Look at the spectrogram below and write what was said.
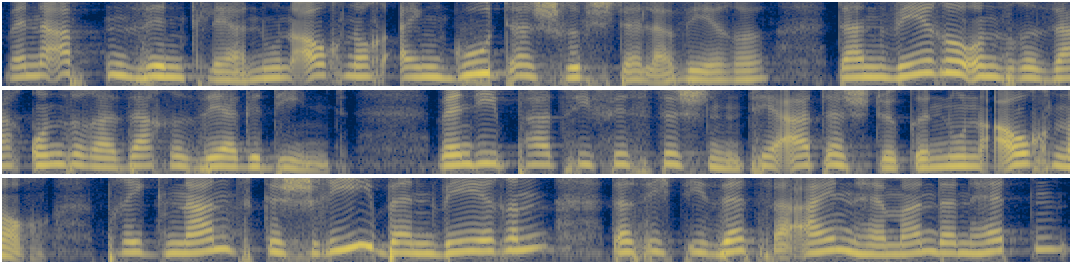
Wenn Abten Sinclair nun auch noch ein guter Schriftsteller wäre, dann wäre unsere Sa unserer Sache sehr gedient wenn die pazifistischen Theaterstücke nun auch noch prägnant geschrieben wären, dass sich die Sätze einhämmern, dann hätten,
